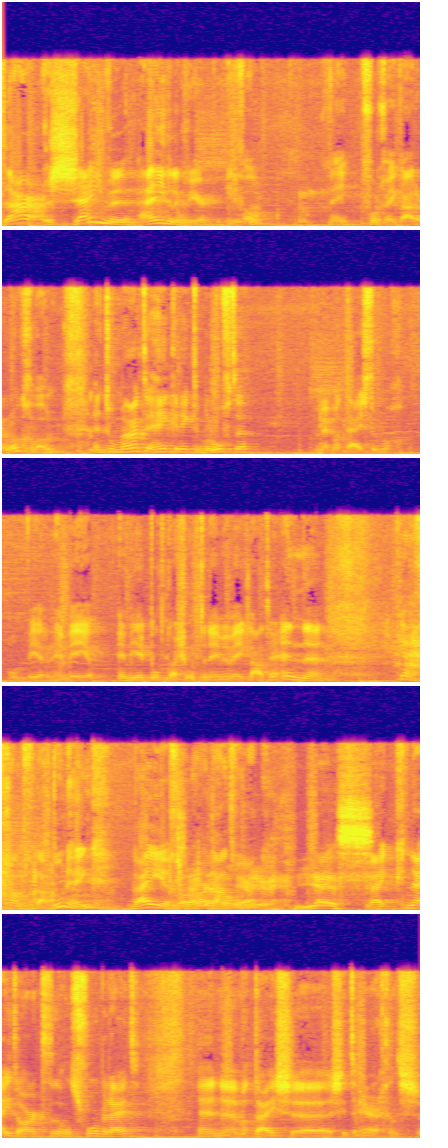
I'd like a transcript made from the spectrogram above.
daar zijn we eindelijk weer. In ieder geval. Nee, vorige week waren we er ook gewoon. En toen maakte Henk en ik de belofte, met Matthijs toen nog, om weer een NBA-podcastje op te nemen een week later. En uh, ja, dat gaan we vandaag doen, Henk. Wij uh, gewoon hard aan het werk. Yes. Wij, wij knijten hard uh, ons voorbereid. En Matthijs zit ergens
